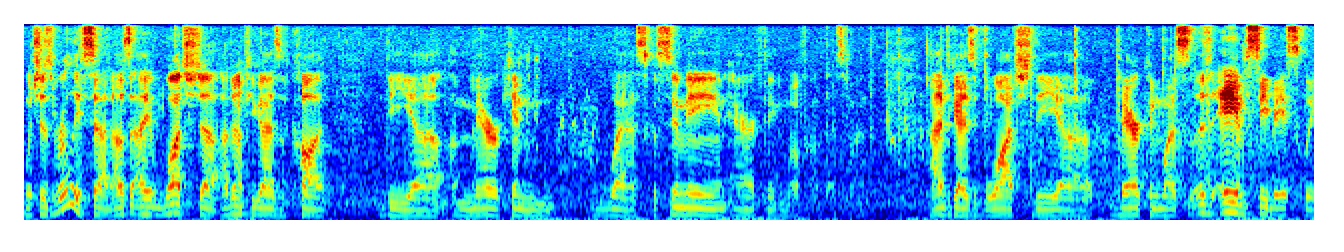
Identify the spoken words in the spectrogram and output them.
which is really sad. I was I watched. Uh, I don't know if you guys have caught the uh, American West. Kasumi and Eric, they can both out. That's fine. I if you guys have watched the uh, American West. It's AMC basically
